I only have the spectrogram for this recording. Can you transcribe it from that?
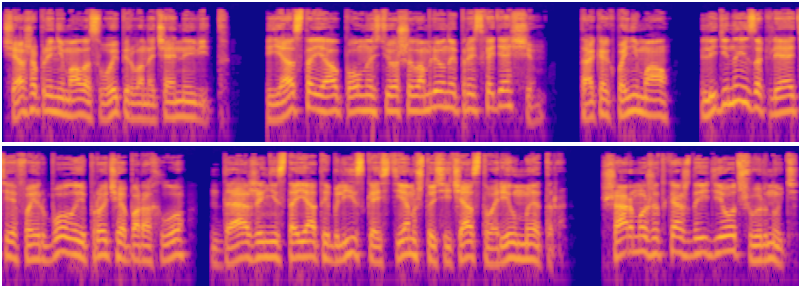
Чаша принимала свой первоначальный вид. Я стоял полностью ошеломленный происходящим, так как понимал, ледяные заклятия, фаерболы и прочее барахло даже не стоят и близко с тем, что сейчас творил мэтр. Шар может каждый идиот швырнуть,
